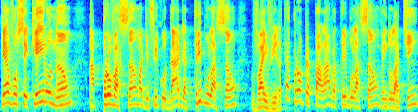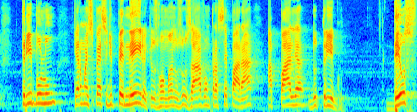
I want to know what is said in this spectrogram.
quer você queira ou não, a provação, a dificuldade, a tribulação vai vir. Até a própria palavra tribulação vem do latim tribulum, que era uma espécie de peneira que os romanos usavam para separar a palha do trigo. Deus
